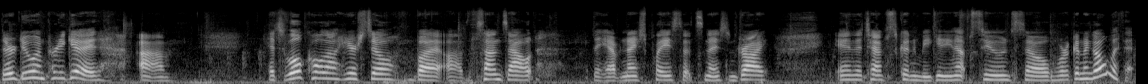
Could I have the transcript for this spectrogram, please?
They're doing pretty good. Um, it's a little cold out here still, but uh, the sun's out. They have a nice place that's nice and dry. And the temp's going to be getting up soon, so we're going to go with it.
